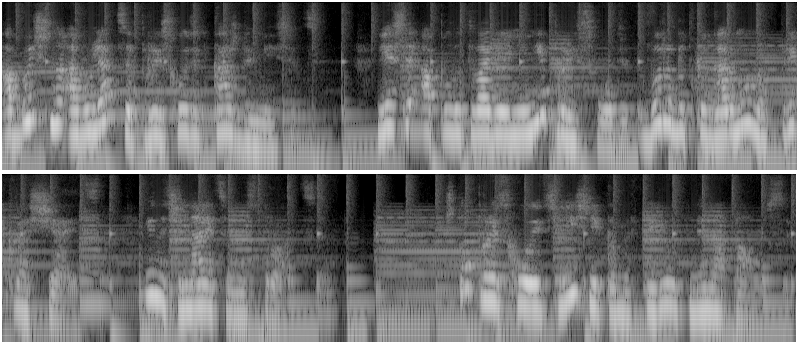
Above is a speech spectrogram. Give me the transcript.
Обычно овуляция происходит каждый месяц. Если оплодотворение не происходит, выработка гормонов прекращается и начинается менструация. Что происходит с яичниками в период менопаузы?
